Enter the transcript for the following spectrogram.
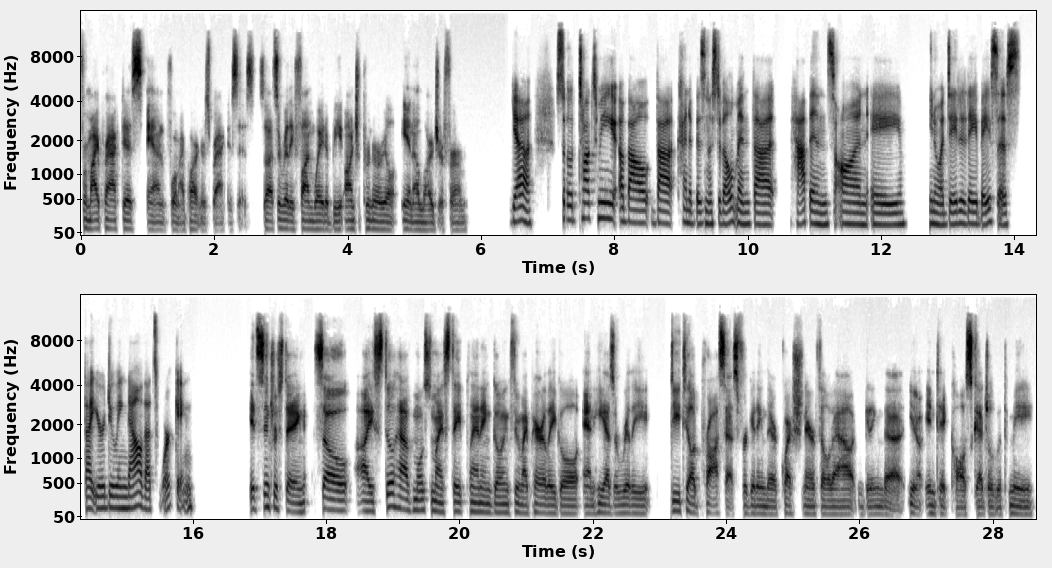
for my practice and for my partner's practices. So that's a really fun way to be entrepreneurial in a larger firm. Yeah. So talk to me about that kind of business development that happens on a, you know, a day-to-day basis that you're doing now that's working. It's interesting. So I still have most of my estate planning going through my paralegal and he has a really detailed process for getting their questionnaire filled out and getting the you know intake calls scheduled with me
